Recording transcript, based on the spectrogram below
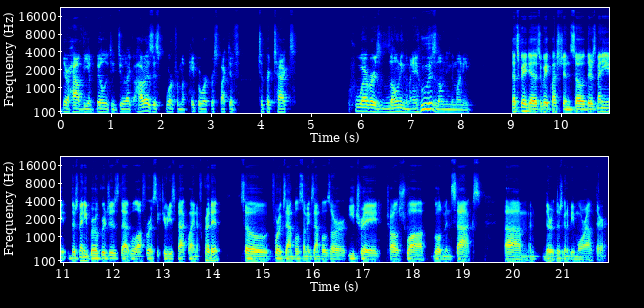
they have the ability to do it? Like, how does this work from a paperwork perspective to protect whoever is loaning the money? And who is loaning the money? That's great. Yeah, that's a great question. So there's many there's many brokerages that will offer a securities back line of credit. So, for example, some examples are E-Trade, Charles Schwab, Goldman Sachs, um, and there, there's going to be more out there.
